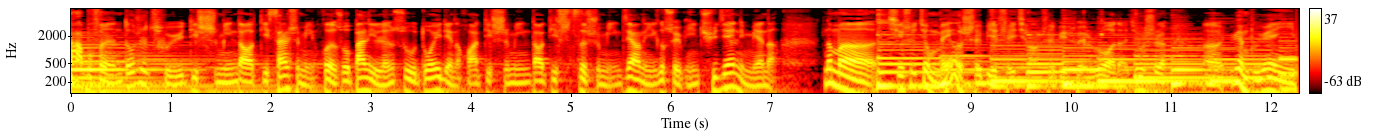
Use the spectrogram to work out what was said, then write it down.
大部分人都是处于第十名到第三十名，或者说班里人数多一点的话，第十名到第四十名这样的一个水平区间里面的。那么其实就没有谁比谁强，谁比谁弱的，就是呃愿不愿意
